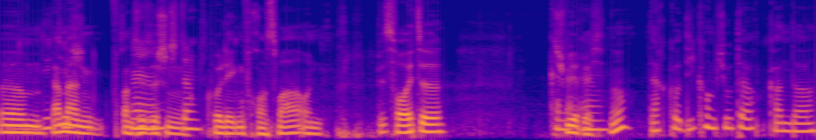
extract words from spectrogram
Ähm, wir haben ja einen französischen stimmt. Kollegen François und bis heute Kann- schwierig. ja. Ne? Der, die Computer kann da,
